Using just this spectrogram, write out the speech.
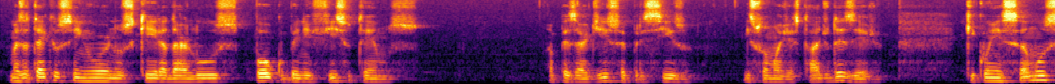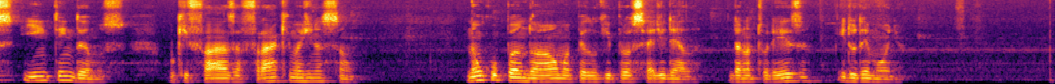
Mas até que o Senhor nos queira dar luz, pouco benefício temos. Apesar disso, é preciso, e Sua Majestade o deseja, que conheçamos e entendamos o que faz a fraca imaginação, não culpando a alma pelo que procede dela, da natureza e do demônio.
